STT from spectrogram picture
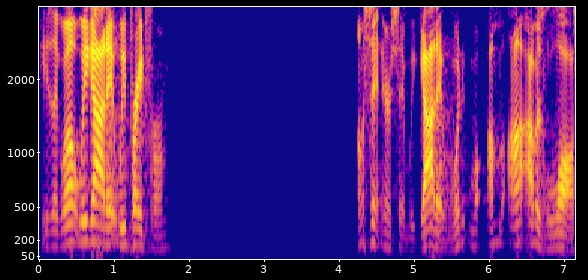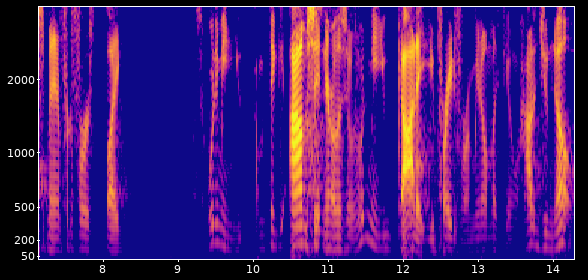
He's like, "Well, we got it. We prayed for him." I'm sitting there saying, "We got it." What, I'm, I was lost, man, for the first like. I said, "What do you mean?" You, I'm thinking. I'm sitting there listening. What do you mean you got it? You prayed for him. You know, I'm like, "How did you know?"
